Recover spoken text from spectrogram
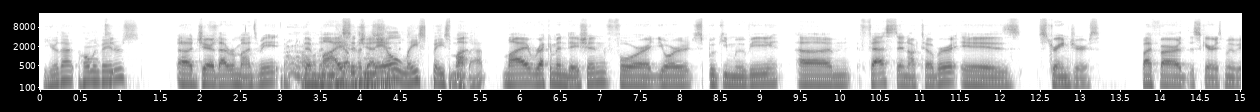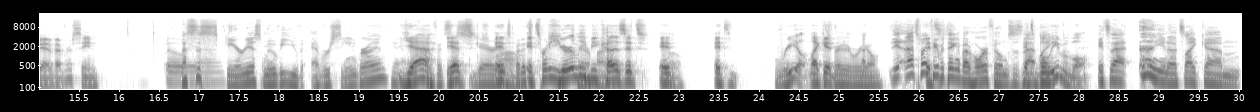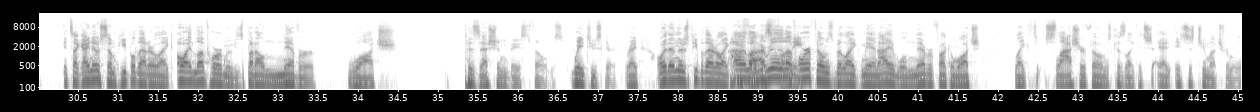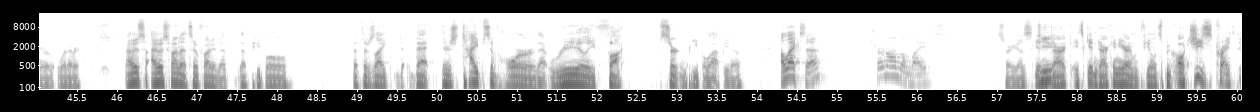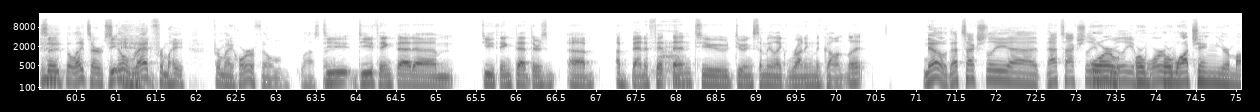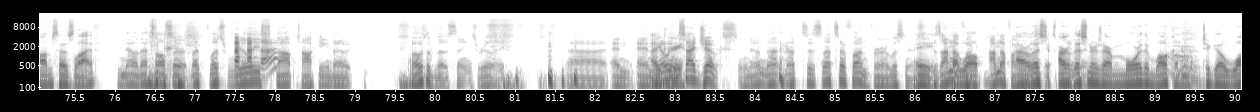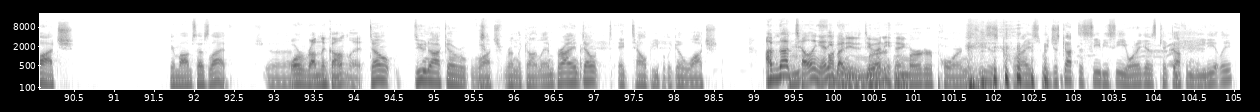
You hear that, home invaders? Uh, Jared, that reminds me that my nail- suggestion, nail laced baseball my, bat. my recommendation for your spooky movie um, fest in October is Strangers. By far the scariest movie I've ever seen. Oh, That's yeah. the scariest movie you've ever seen, Brian. Yeah, I don't Yeah, know if it's yeah, the it's scariest, but it's, pretty purely terrifying. because it's it Wow. it's real. Like it's it, very real. Yeah, that's my It's- favorite thing about horror films is that it's like, believable. it's that you know it's like um it's like i know some people that are like oh i love horror movies but i'll never watch possession based films way too scary right or then there's people that are like oh Ah, I, lo- fun I is really love horror films but like man i will never fucking watch like th- slasher films because like it's it's just too much for me or whatever i was i always find that so funny that that people that there's like th- that there's types of horror that really fuck certain people up you know alexa turn on the lights Sorry, guys. It's getting you- dark. It's getting dark in here. I'm feeling spook. Oh, Jesus Christ! So- the lights are do you- still red from my from my horror film last Do night. you do you think that um do you think that there's a, a benefit then to doing something like running the gauntlet? no, that's actually uh, that's actually Or really or, horrible. or watching your mom says live. No, that's also let, let's really stop talking about both of those things. Really, uh, and and I no agree. inside jokes. You know, not not it's not so fun for our listeners Hey, because I'm uh, not well, fuck, I'm not fucking Our ex- list, our explaining listeners are more than welcome to go watch your mom says live. Uh, Or run the gauntlet? don't do not go watch Run the Gauntlet. And Brian, don't eh, tell people to go watch I'm not telling anybody to do mur- anything. Murder porn. Jesus Christ. we just got to CBC. You want to get us kicked off immediately?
